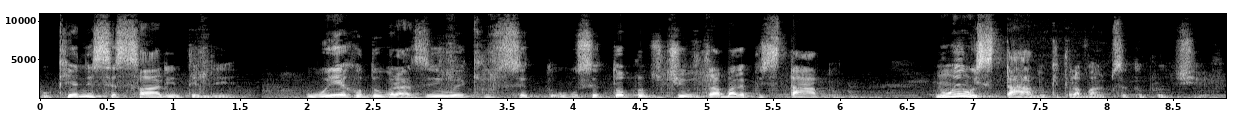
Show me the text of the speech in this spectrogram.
o que é necessário entender. O erro do Brasil é que o setor, o setor produtivo trabalha para o Estado. Não é o Estado que trabalha para o setor produtivo.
